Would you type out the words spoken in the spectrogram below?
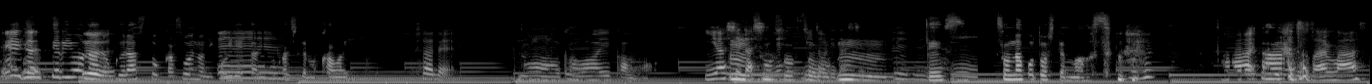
均で売ってるようなのグラスとかそういうのにこう入れたりとかしても可愛いので。おしゃれ。うん、可愛いかも。癒しだしね、緑だし。です。そんなことしてます。はい、ありがとう。ございます。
